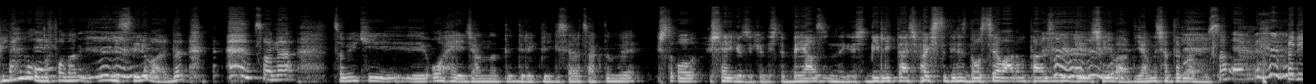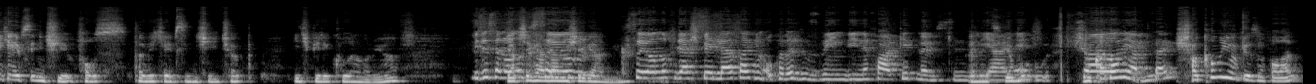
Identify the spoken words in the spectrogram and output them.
benim oldu falan hisleri vardı. Sonra tabii ki e, o heyecanla di- direkt bilgisayara taktım ve işte o şey gözüküyordu işte beyaz işte birlikte açmak istediğiniz dosya var mı tarzı bir şey vardı yanlış hatırlamıyorsam. Evet. tabii ki hepsinin içi fos, tabii ki hepsinin içi çöp. Hiçbiri kullanılamıyor. Bir de sen onu kısa, yerden bir yol, şey gelmiyor. kısa yollu flash belli atarken o kadar hızlı indiğini fark etmemişsindir Evet. yani. Ya bu, Şu bu an kadar onu yapsak. şaka mı yapıyorsun falan.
